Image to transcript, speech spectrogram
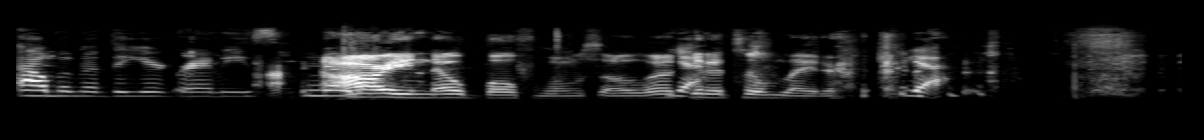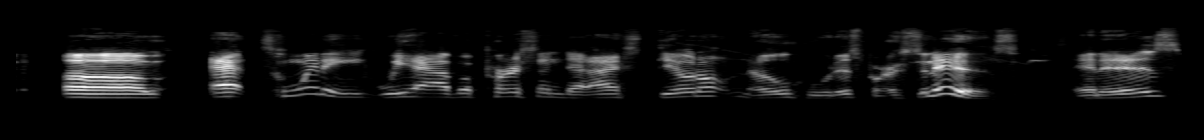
album of the year Grammys. No, I already know both of them, so we'll Yeah. get into them later. yeah. Um, at 20, we have a person that I still don't know who this person is, and it is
